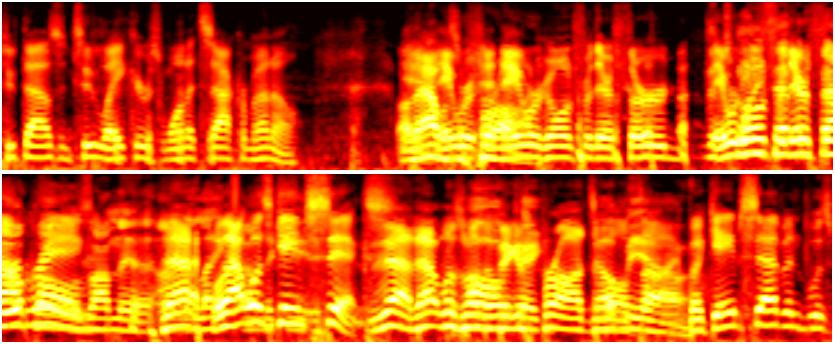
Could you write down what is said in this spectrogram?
2002 Lakers won at Sacramento. Oh, that they was were, a fraud. And they were going for their third. The they were going for their third ring. on the, on That- the Lake- well, that was Game key. Six. Yeah, that was one of Oh, the biggest okay. frauds of all time. out. But Game Seven was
